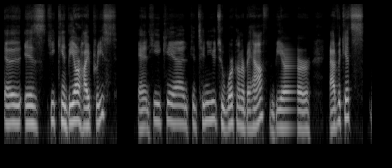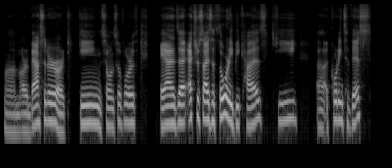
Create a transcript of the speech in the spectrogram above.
uh, is he can be our high priest and he can continue to work on our behalf and be our advocates, um, our ambassador, our king, so on and so forth, and uh, exercise authority because he, uh, according to this,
